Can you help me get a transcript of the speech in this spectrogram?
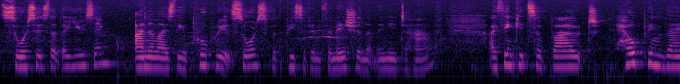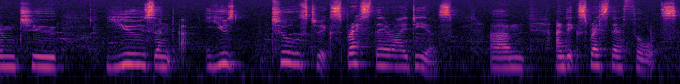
sources that they're using, analyze the appropriate source for the piece of information that they need to have. I think it's about helping them to use and uh, use tools to express their ideas. Um, and express their thoughts.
